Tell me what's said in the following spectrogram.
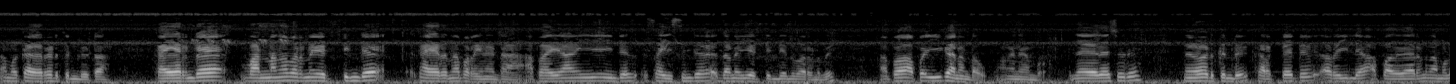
നമ്മൾ കയർ എടുത്തിട്ടുണ്ട് കേട്ടാ. കയറിന്റെ വണ്ണം എന്ന് പറഞ്ഞ എട്ടിന്റെ കയറെന്നാ പറയുന്നത് കേട്ടാ. അപ്പൊ അതിനാണ് ഈ ഇതിന്റെ സൈസിന്റെ ഇതാണ് ഈ എട്ടിന്റെ എന്ന് പറയുന്നത് അപ്പൊ അപ്പൊ ഈ കനം ഉണ്ടാവും. അങ്ങനെ ആകുമ്പോ പിന്നെ ഏകദേശം ഒരു നീളം എടുത്തിട്ടുണ്ട്. കറക്റ്റ് ആയിട്ട് അറിയില്ല. അപ്പൊ അത് കാരണം നമ്മൾ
